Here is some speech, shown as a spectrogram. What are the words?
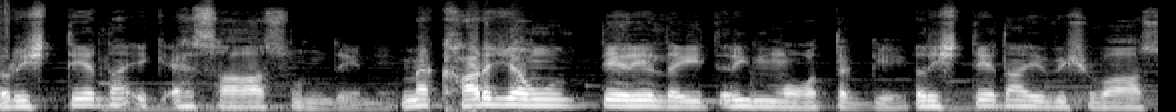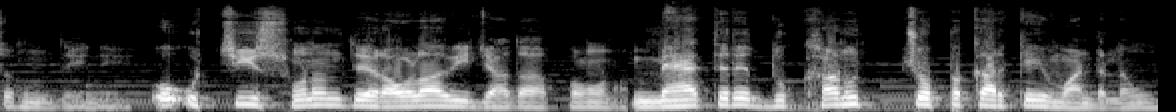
ਰਿਸ਼ਤੇ ਤਾਂ ਇੱਕ ਅਹਿਸਾਸ ਹੁੰਦੇ ਨੇ। ਮੈਂ ਖੜ ਜਾਊਂ ਤੇਰੇ ਲਈ ਤੇਰੀ ਮੌਤ ਅੱਗੇ। ਰਿਸ਼ਤੇ ਤਾਂ ਇਹ ਵਿਸ਼ਵਾਸ ਹੁੰਦੇ ਨੇ। ਉਹ ਉੱਚੀ ਸੁਣਨ ਤੇ ਰੌਲਾ ਵੀ ਜ਼ਿਆਦਾ ਪਾਉਣ। ਮੈਂ ਤੇਰੇ ਦੁੱਖਾਂ ਨੂੰ ਚੁੱਪ ਕਰਕੇ ਵੰਡ ਲਊਂ।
